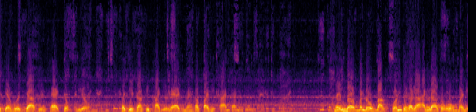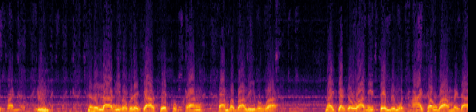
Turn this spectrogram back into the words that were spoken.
ศจากพระเจ้าเพียงแค่จบเดียว ก็จิตรักที่ผ่านอยู่แล้วใช่ไหมเขาไปนิพพานทันที กับฝ่ายรัฐบาลเพื่อความในเมื่อบรรลุมรรคผลถึงอรหันต์แล้วทุกองค์ไปนิพพานหมดปฏิบัติการในเวลาที่พระพุทธเจ้าเทศน์ทุกครั้งตามพระบาลีบอกว่า ในจักรวาลนี้เต็มไปหมดหาช่องว่างไม่ได้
